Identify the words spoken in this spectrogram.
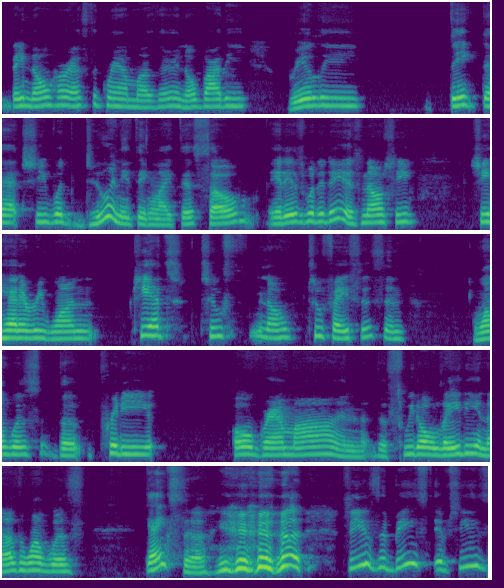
they know her as the grandmother and nobody really think that she would do anything like this. So it is what it is. No, she she had everyone she had two, you know, two faces and one was the pretty old grandma and the sweet old lady, and the other one was gangster. she's a beast if she's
